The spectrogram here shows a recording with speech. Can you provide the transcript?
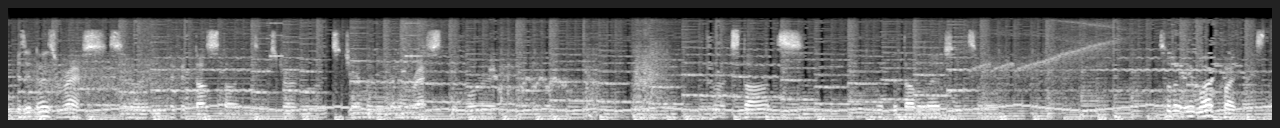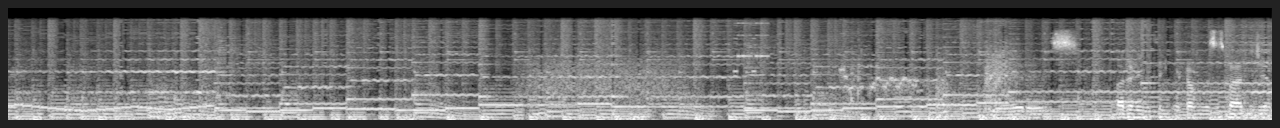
Because it knows rest, so even if it does start using struggle, it's generally gonna rest before it before it starts the double edge and so that we work quite nicely. Yeah, it is. I don't even think recover was as bad in Gen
